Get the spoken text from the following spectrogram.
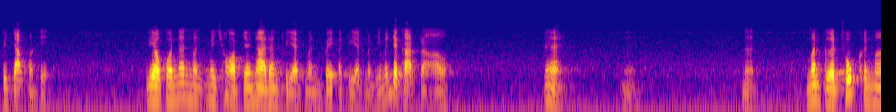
ไปจับมันสิเดียวคนนั้นมันไม่ชอบใจหน้าดังเกลียดมันไปเกลียดมันทีมันจะกัดเราเอาเนี่ยนั่นมันเกิดทุกข์ขึ้นมา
